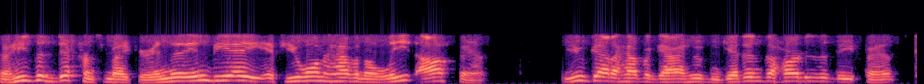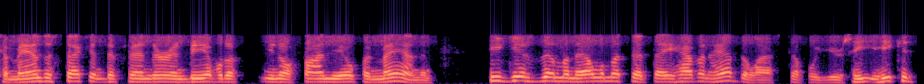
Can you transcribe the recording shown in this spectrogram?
you know, he's a difference maker in the NBA. If you want to have an elite offense you've got to have a guy who can get into the heart of the defense, command a second defender, and be able to, you know, find the open man. And he gives them an element that they haven't had the last couple of years. He he could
